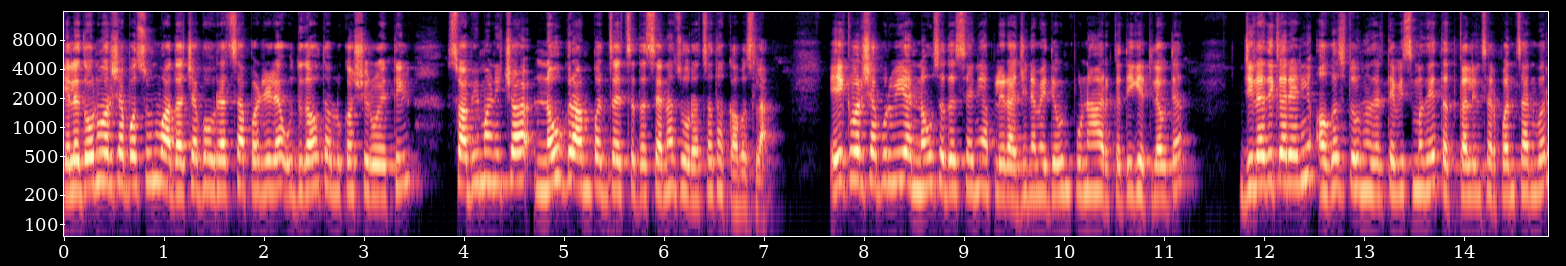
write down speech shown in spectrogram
गेल्या दोन वर्षापासून वादाच्या भोवऱ्यात सापडलेल्या उदगाव तालुका शिरोळ येथील स्वाभिमानीच्या नऊ ग्रामपंचायत सदस्यांना जोराचा धक्का बसला. एक वर्षापूर्वी या नऊ सदस्यांनी आपले राजीनामे देऊन पुन्हा हरकती घेतल्या होत्या. जिल्हाधिकारी यांनी ऑगस्ट दोन हजार तेवीसमध्ये तत्कालीन सरपंचांवर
